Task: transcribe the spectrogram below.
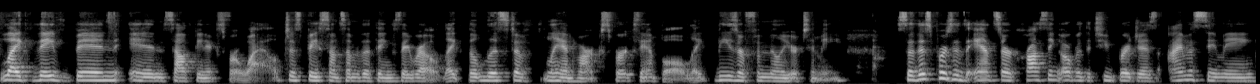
like they've been in South Phoenix for a while, just based on some of the things they wrote, like the list of landmarks, for example. Like these are familiar to me. So this person's answer, crossing over the two bridges, I'm assuming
